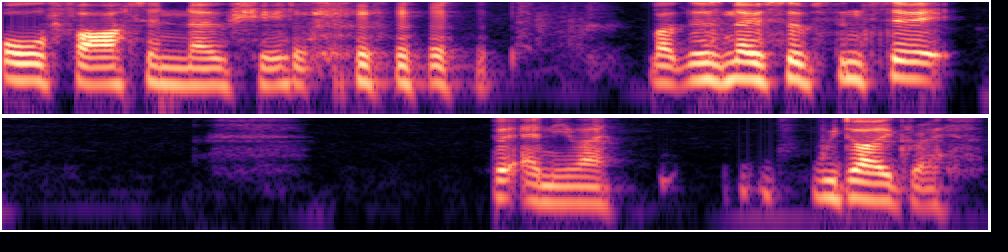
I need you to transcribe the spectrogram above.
all fart and no shit. like there's no substance to it. But anyway, we digress.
